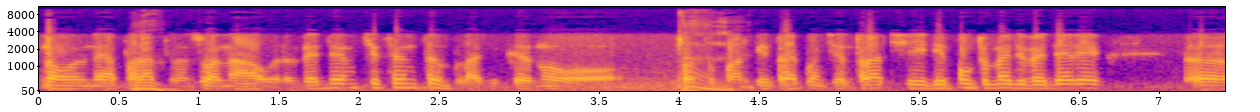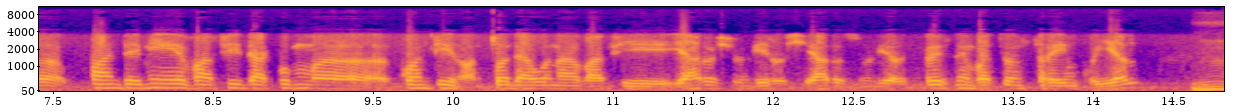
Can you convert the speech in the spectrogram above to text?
Nu, neapărat da. în zona aur. Vedem ce se întâmplă, adică nu totul da. parcă e prea concentrat și din punctul meu de vedere uh, pandemie va fi de acum uh, continuă. Întotdeauna va fi iarăși un virus și iarăși un virus. Trebuie să ne învățăm să trăim cu el. Uh, Mm.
